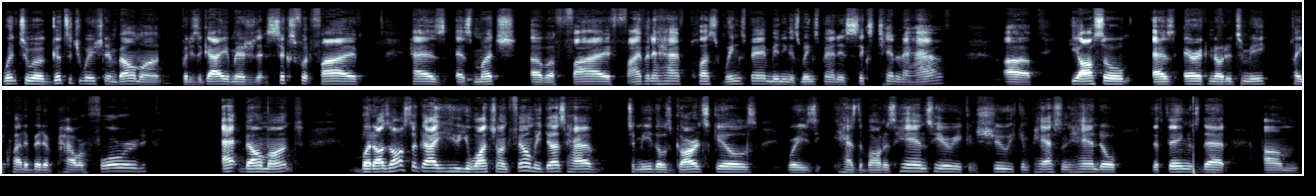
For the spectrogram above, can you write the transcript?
went to a good situation in Belmont, but he's a guy who measures at six foot five, has as much of a five, five and a half plus wingspan, meaning his wingspan is six, ten and a half. Uh, he also, as Eric noted to me, played quite a bit of power forward at Belmont, but as also a guy who you watch on film, he does have to me those guard skills where he has the ball in his hands here, he can shoot, he can pass and handle the things that um,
